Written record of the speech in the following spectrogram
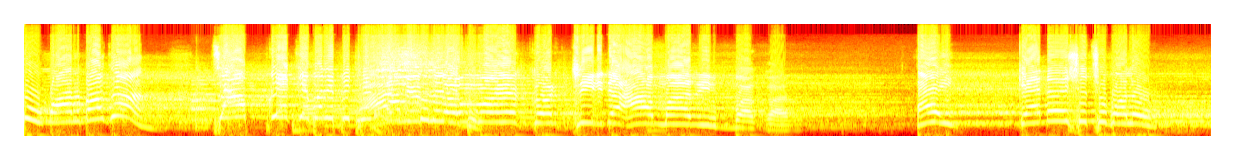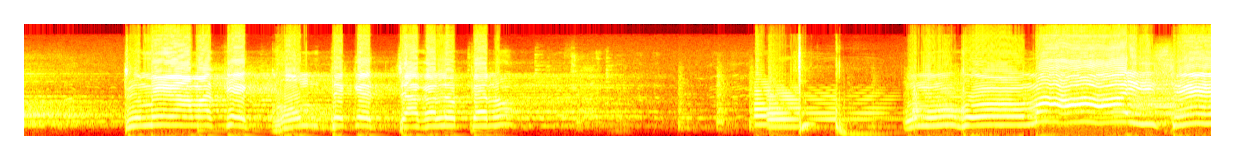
তোমার বাগান? চাপড়ে একেবারে পিঠে। মনে করছি এটা আমারই বাগান। এই কেন এসেছ বলো? তুমি আমাকে ঘুম থেকে জাগালো কেন? ঘুমাইছিলাম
